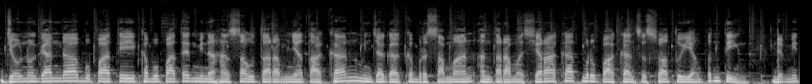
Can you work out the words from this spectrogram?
Jono Ganda, Bupati Kabupaten Minahasa Utara menyatakan menjaga kebersamaan antara masyarakat merupakan sesuatu yang penting demi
